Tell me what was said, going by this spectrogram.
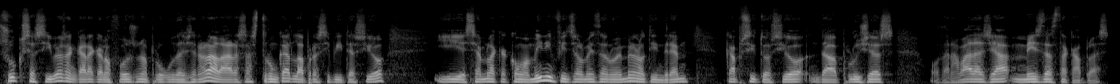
successives encara que no fos una ploguda general. Ara s'ha estroncat la precipitació i sembla que com a mínim fins al mes de novembre no tindrem cap situació de pluges o de nevades ja més destacables.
